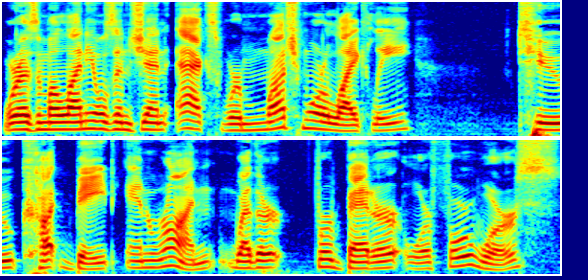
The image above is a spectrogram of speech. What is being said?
Whereas the millennials and Gen X were much more likely to cut bait and run, whether for better or for worse.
